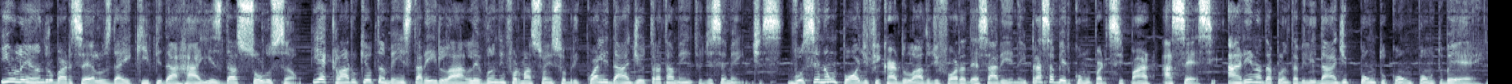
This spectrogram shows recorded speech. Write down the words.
e o Leandro Barcelos, da equipe da Raiz da Solução. E é claro que eu também estarei lá levando informações sobre qualidade e o tratamento de sementes. Você não pode ficar do lado de fora dessa arena e para saber como participar, acesse arenadaplantabilidade.com.br.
